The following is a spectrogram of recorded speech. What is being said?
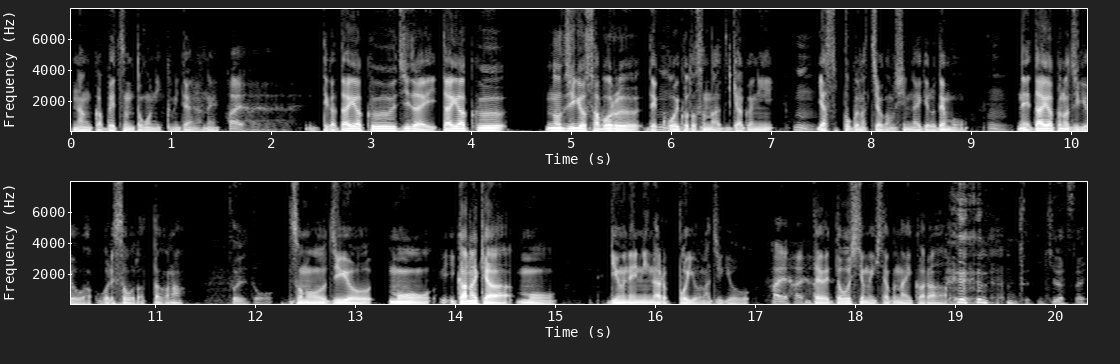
なんか別のとこに行くみたいなね。はいはいはいはい。てか大学時代大学の授業サボるでこういうことするのは逆にうん。安っぽくなっちゃうかもしれないけどでもうん。ね大学の授業は俺そうだったかな。というと？その授業もう行かなきゃもう留年になるっぽいような授業。はいはいはい。どうしても行きたくないから。なんで行きなさいよ。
